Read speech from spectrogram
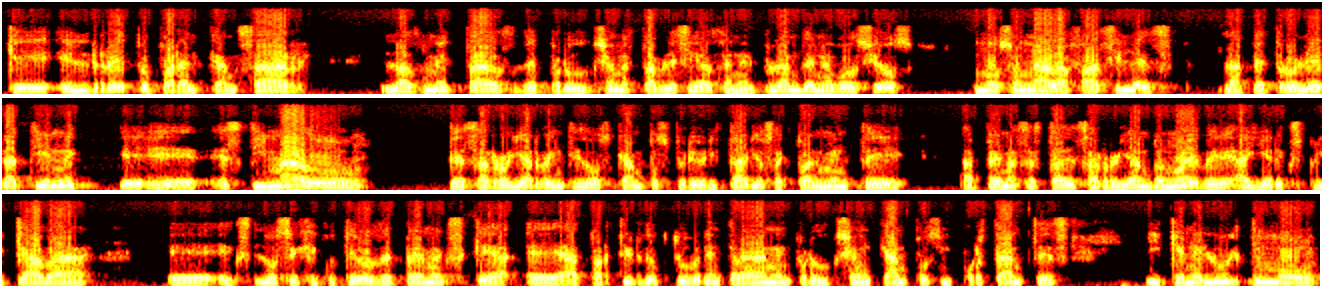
que el reto para alcanzar las metas de producción establecidas en el plan de negocios no son nada fáciles. La petrolera tiene eh, estimado desarrollar 22 campos prioritarios. Actualmente apenas está desarrollando nueve. Ayer explicaba eh, los ejecutivos de Pemex que eh, a partir de octubre entrarán en producción campos importantes y que en el último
